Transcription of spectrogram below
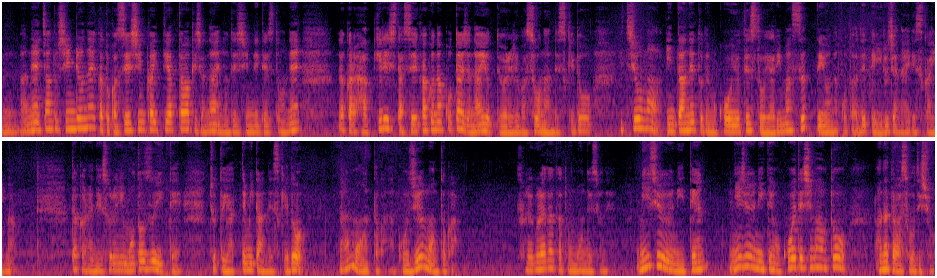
うんまあね、ちゃんと心療内科とか精神科行ってやったわけじゃないので心理テストをねだからはっきりした正確な答えじゃないよって言われればそうなんですけど一応まあインターネットでもこういうテストをやりますっていうようなことは出ているじゃないですか今。だからねそれに基づいてちょっとやってみたんですけど何問あったかな？50問とか。それぐらいだったと思うんですよね。22点？22点を超えてしまうとあなたはそうでしょう。っ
